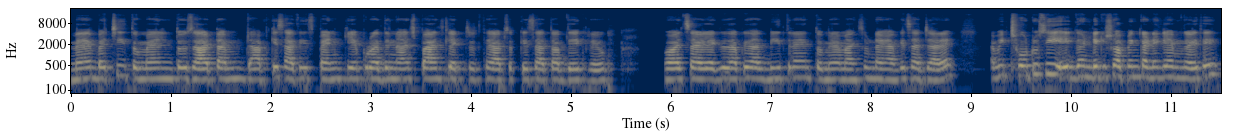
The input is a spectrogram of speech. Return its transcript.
मैं बची तो मैंने तो ज़्यादा टाइम आपके साथ ही स्पेंड किया, पूरा दिन आज पाँच लेक्चर थे, आप सबके साथ आप देख रहे हो। बहुत सारे लेक्चर आपके साथ बीत रहे हैं तो मेरा मैक्सिमम टाइम आपके साथ जा रहा है। अभी छोटू सी एक घंटे की शॉपिंग करने के लिए हम गए थे,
